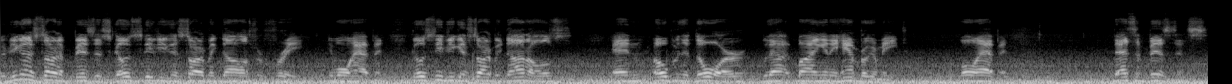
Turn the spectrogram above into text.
if you're going to start a business, go see if you can start a McDonald's for free. It won't happen. Go see if you can start a McDonald's and open the door without buying any hamburger meat. Won't happen. That's a business.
